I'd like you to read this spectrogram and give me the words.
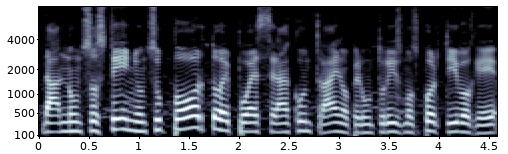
danno un sostegno, un supporto e può essere anche un traino per un turismo sportivo che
